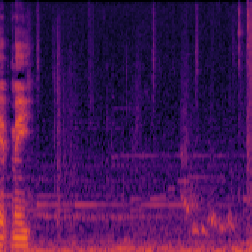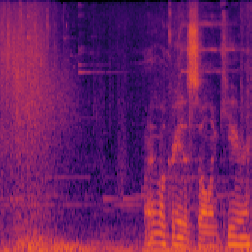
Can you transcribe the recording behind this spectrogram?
Hit me. As well create a soul link here.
